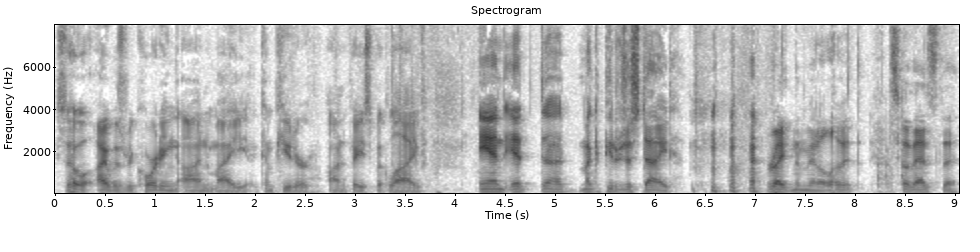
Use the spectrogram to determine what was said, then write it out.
So I was recording on my computer on Facebook Live, and it uh, my computer just died right in the middle of it. So that's the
